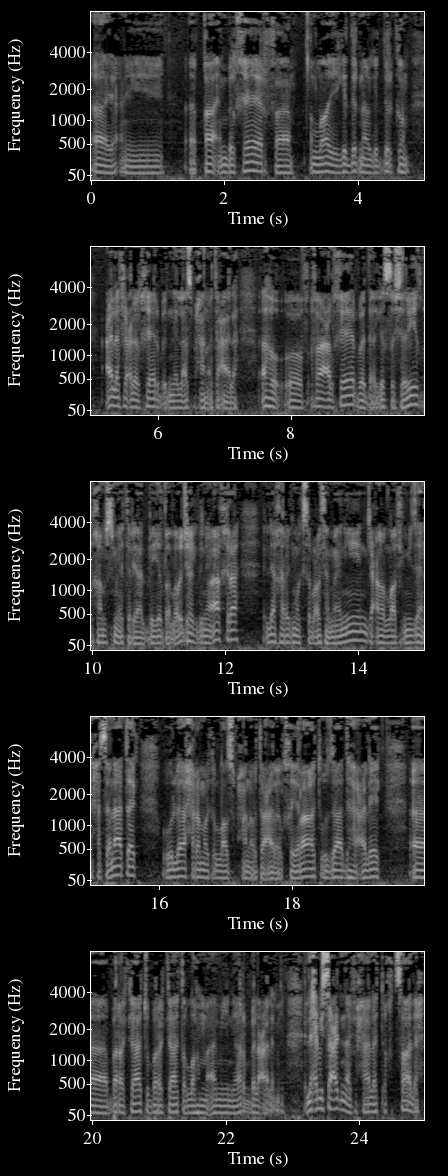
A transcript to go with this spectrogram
آه يعني آه قائم بالخير. فالله يقدرنا ويقدركم. على فعل الخير بإذن الله سبحانه وتعالى. أهو فاعل خير بدأ قصة شريط ب 500 ريال. بيض الله وجهك دنيا وآخرة. اللي آخر رقمك 87 جعل الله في ميزان حسناتك. ولا حرمك الله سبحانه وتعالى الخيرات وزادها عليك. آه بركات وبركات. اللهم آمين يا رب العالمين. اللي حاب يساعدنا في حالة أخت صالح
